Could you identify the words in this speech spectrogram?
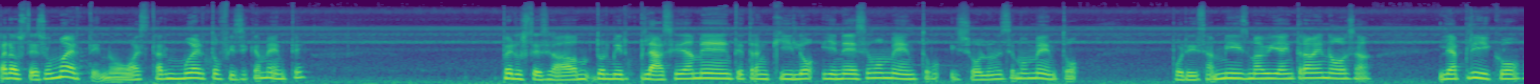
para usted su muerte, no va a estar muerto físicamente, pero usted se va a dormir plácidamente, tranquilo y en ese momento y solo en ese momento, por esa misma vía intravenosa, le aplico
